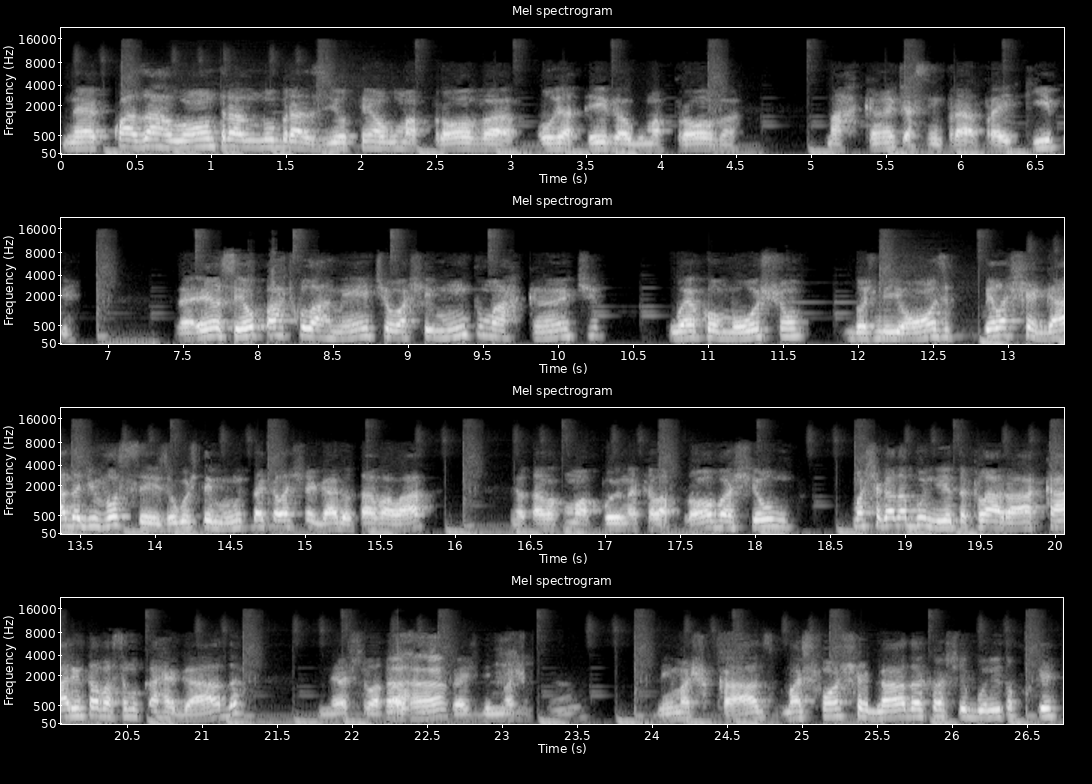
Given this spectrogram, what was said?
né? Quasar Lontra no Brasil tem alguma prova, ou já teve alguma prova marcante assim para a equipe? É, eu, assim, eu particularmente eu achei muito marcante o EcoMotion 2011 pela chegada de vocês. Eu gostei muito daquela chegada. Eu estava lá, eu estava como apoio naquela prova. Achei uma chegada bonita. Claro, a Karen estava sendo carregada, né? Acho que ela estava uhum. com os pés bem machucados, bem machucados. Mas foi uma chegada que eu achei bonita porque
